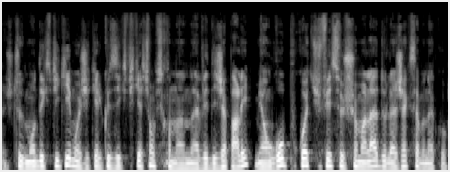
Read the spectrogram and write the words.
je te demande d'expliquer. Moi j'ai quelques explications puisqu'on en avait déjà parlé. Mais en gros, pourquoi tu fais ce chemin-là de l'Ajax à Monaco?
